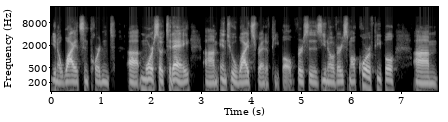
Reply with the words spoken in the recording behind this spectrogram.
you know, why it's important uh, more so today um, into a widespread of people versus, you know, a very small core of people. Um,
